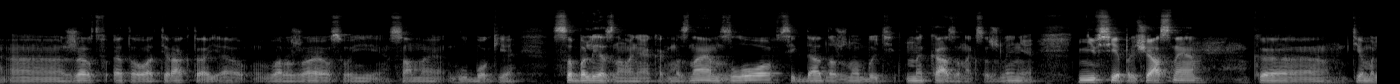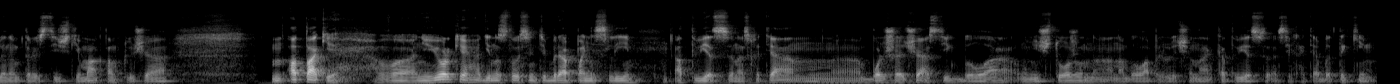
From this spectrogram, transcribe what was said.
э, жертв этого теракта я выражаю свои самые глубокие соболезнования. Как мы знаем, зло всегда должно быть наказано. К сожалению, не все причастные к тем или иным террористическим актам, включая атаки в Нью-Йорке 11 сентября понесли ответственность, хотя большая часть их была уничтожена, она была привлечена к ответственности хотя бы таким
